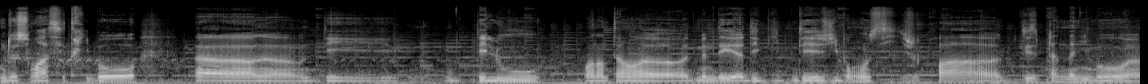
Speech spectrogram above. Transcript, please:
de sons assez tribaux, des des loups. On entend euh, même des, des, gui- des gibbons aussi, je crois, euh, des, plein d'animaux. euh,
